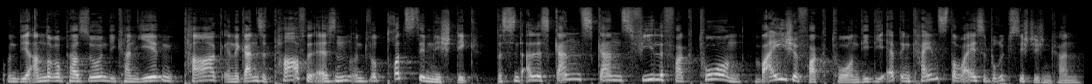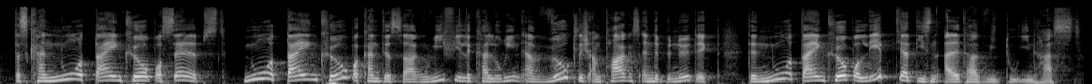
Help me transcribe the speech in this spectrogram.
und die andere Person, die kann jeden Tag eine ganze Tafel essen und wird trotzdem nicht dick. Das sind alles ganz, ganz viele Faktoren, weiche Faktoren, die die App in keinster Weise berücksichtigen kann. Das kann nur dein Körper selbst. Nur dein Körper kann dir sagen, wie viele Kalorien er wirklich am Tagesende benötigt. Denn nur dein Körper lebt ja diesen Alltag, wie du ihn hast.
